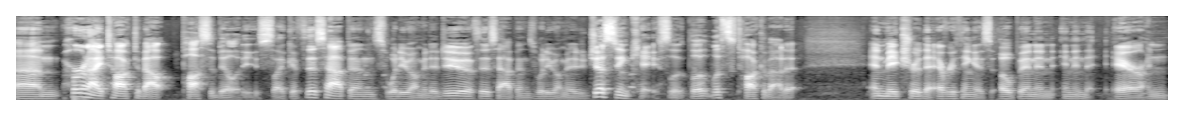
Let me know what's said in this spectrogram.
um, her and I talked about possibilities. Like, if this happens, what do you want me to do? If this happens, what do you want me to do? Just in case. Let, us let, talk about it and make sure that everything is open and, and in the air. And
